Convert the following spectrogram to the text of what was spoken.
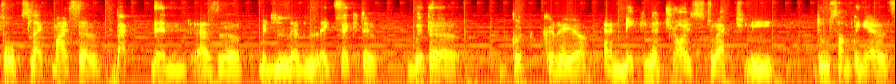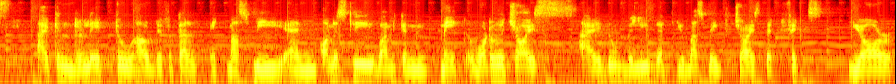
folks like myself, back then as a middle level executive with a good career and making a choice to actually do something else I can relate to how difficult it must be. And honestly, one can make whatever choice. I do believe that you must make the choice that fits your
